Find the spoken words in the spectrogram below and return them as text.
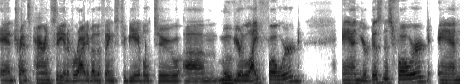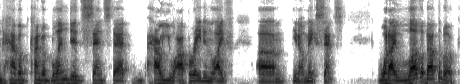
and transparency and a variety of other things to be able to um, move your life forward and your business forward and have a kind of a blended sense that how you operate in life um, you know makes sense. What i love about the book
